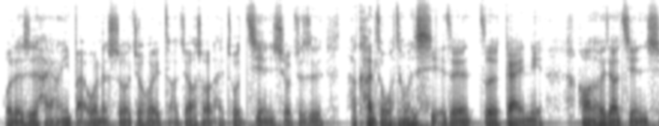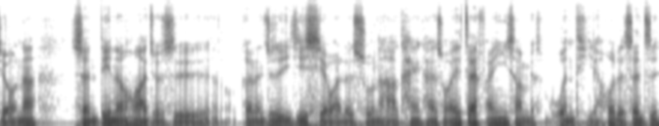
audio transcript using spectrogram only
或者是海洋一百问的时候，就会找教授来做监修，就是他看着我怎么写这这个概念，好会叫监修。那审定的话，就是可能就是一起写完的书，然后看一看说，哎，在翻译上面什么问题啊，或者甚至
